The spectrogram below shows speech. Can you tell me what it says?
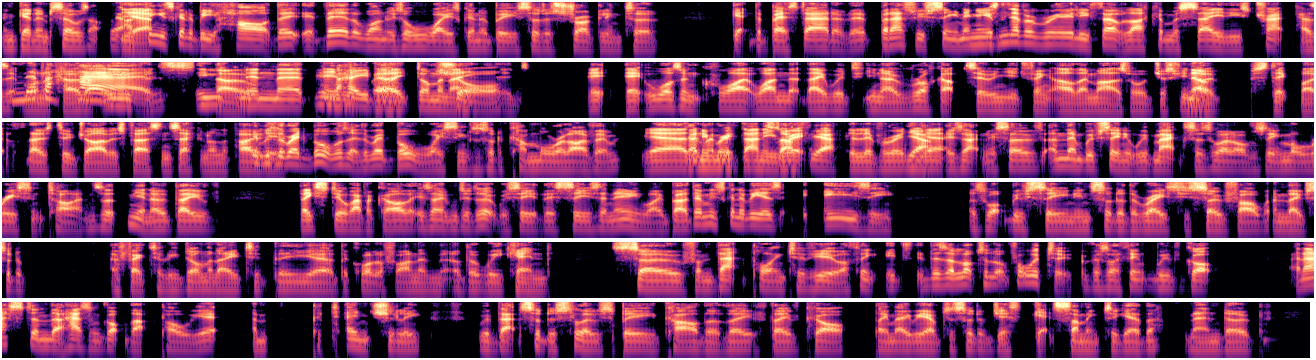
and get themselves up there. I think it's going to be hard. They they're the one who's always going to be sort of struggling to get the best out of it. But as we've seen, any It's never really felt like a Mercedes track, has it, Never Monaco? Even- has, even, no. in their In the heyday, they dominated, sure. it, it wasn't quite one that they would, you know, rock up to and you'd think, oh, they might as well just, you No. know, stick by those two drivers first and second on the podium. it was the Red Bull, wasn't it? The Red Bull always seems to sort of come more alive than yeah, Danny Danny, Rick Danny stuff, Rick yeah. delivering. Yeah, Yeah, exactly. So, and then we've seen it with Max as well. Obviously, in more recent times that you know they've they still have a car that is able to do it. We see it this season anyway, but I don't think it's going to be as easy as what we've seen in sort of the races so far when they've sort of effectively dominated the uh, the qualifying and the, the weekend. So, from that point of view, I think it's there's a lot to look forward to because I think we've got an Aston that hasn't got that pole yet, and potentially with that sort of slow speed car that they've they've got, they may be able to sort of just get something together. Nando,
